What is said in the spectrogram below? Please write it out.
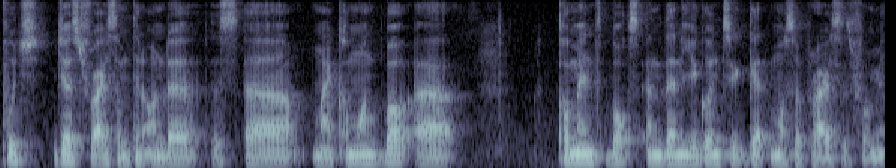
put just write something on the uh, my comment box uh, comment box and then you're going to get more surprises from me.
